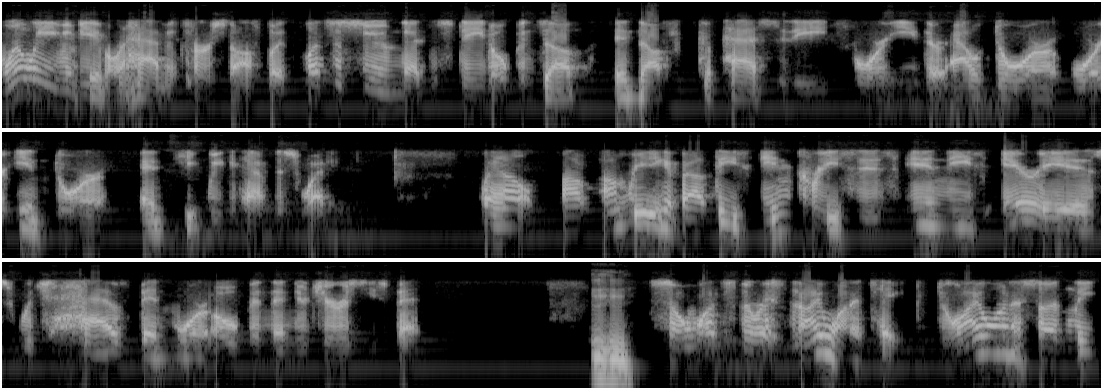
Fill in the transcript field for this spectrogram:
Will we even be able to have it? First off, but let's assume that the state opens up enough capacity for either outdoor or indoor and he, we can have this wedding. Well, I'm reading about these increases in these areas which have been more open than New Jersey's been. Mm-hmm. So, what's the risk that I want to take? Do I want to suddenly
